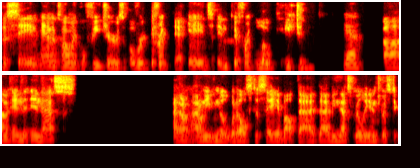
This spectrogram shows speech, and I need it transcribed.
the same anatomical features over different decades in different locations yeah um, and and that's i don't i don't even know what else to say about that i mean that's really interesting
